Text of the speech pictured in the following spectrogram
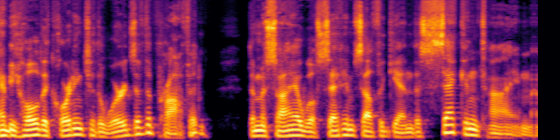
And behold, according to the words of the prophet, the Messiah will set himself again the second time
